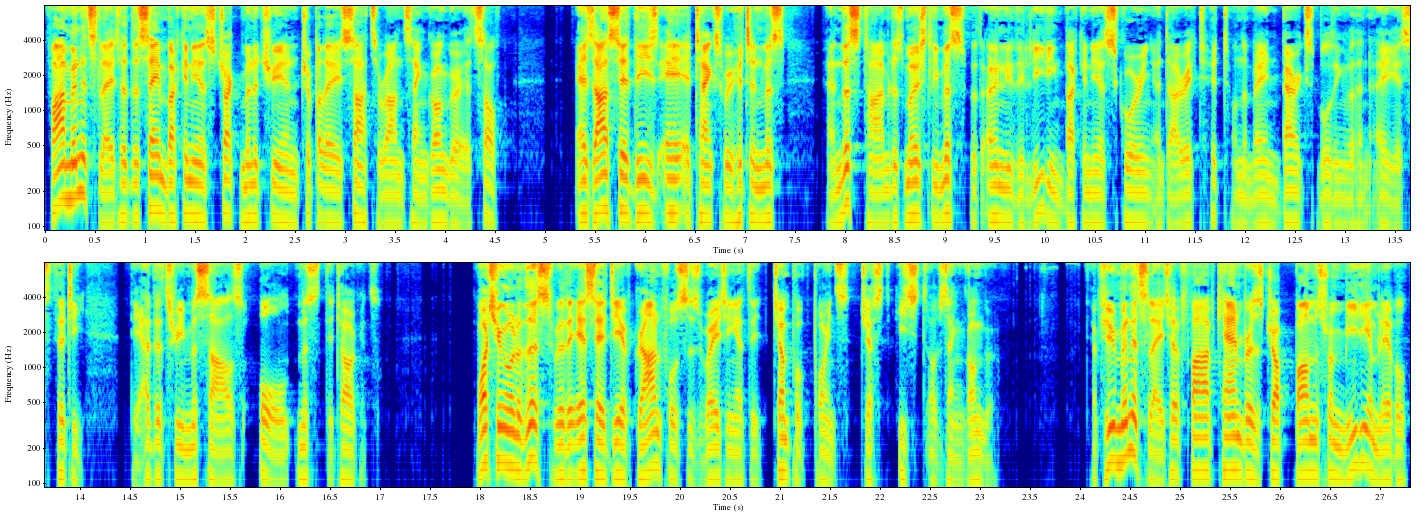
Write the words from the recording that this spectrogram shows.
Five minutes later, the same Buccaneers struck military and AAA sites around Zangongo itself. As I said, these air attacks were hit and miss, and this time it was mostly miss, with only the leading Buccaneer scoring a direct hit on the main barracks building with an AS 30. The other three missiles all missed their targets. Watching all of this were the SADF ground forces waiting at the jump off points just east of Zangongo. A few minutes later, five Canberras dropped bombs from medium level,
